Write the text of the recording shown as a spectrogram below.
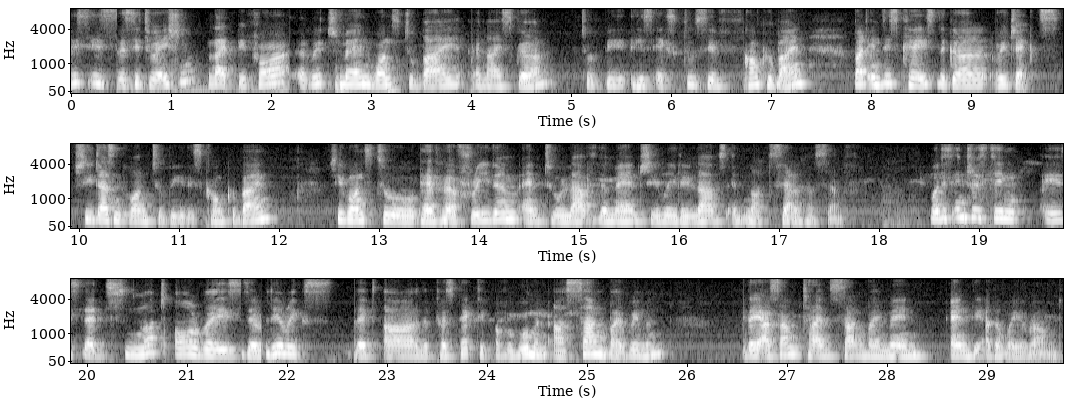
this is the situation like before. A rich man wants to buy a nice girl to be his exclusive concubine, but in this case the girl rejects. She doesn't want to be this concubine. She wants to have her freedom and to love the man she really loves and not sell herself. What is interesting is that not always the lyrics that are the perspective of a woman are sung by women. They are sometimes sung by men and the other way around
